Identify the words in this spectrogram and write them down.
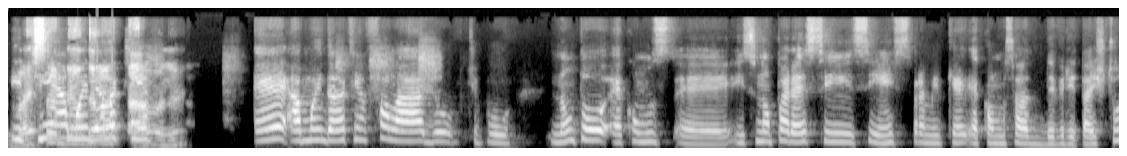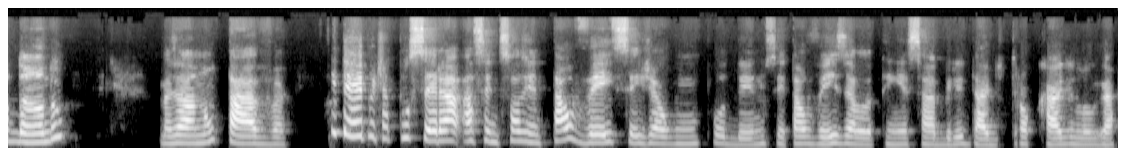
E Vai tinha a mãe dela que. né? É, a mãe dela tinha falado, tipo, não tô, é como, é, isso não parece ciência para mim, porque é como se ela deveria estar estudando, mas ela não estava. E de repente a pulseira acende sozinha. Talvez seja algum poder, não sei, talvez ela tenha essa habilidade de trocar de lugar.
